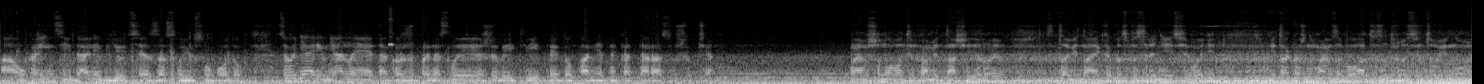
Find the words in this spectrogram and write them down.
а українці й далі б'ються за свою свободу. Цього дня рівняни також принесли живі квіти до пам'ятника Тарасу Шевченку. Маємо вшановувати пам'ять наших героїв. Це та війна, яка безпосередньо є сьогодні. І також не маємо забувати за Другу світову війну,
